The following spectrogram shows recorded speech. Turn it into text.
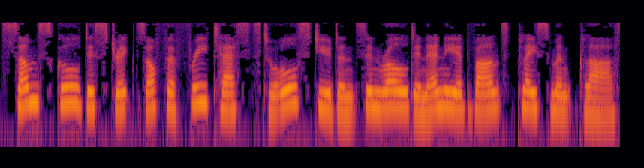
some school districts offer free tests to all students enrolled in any advanced placement class.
